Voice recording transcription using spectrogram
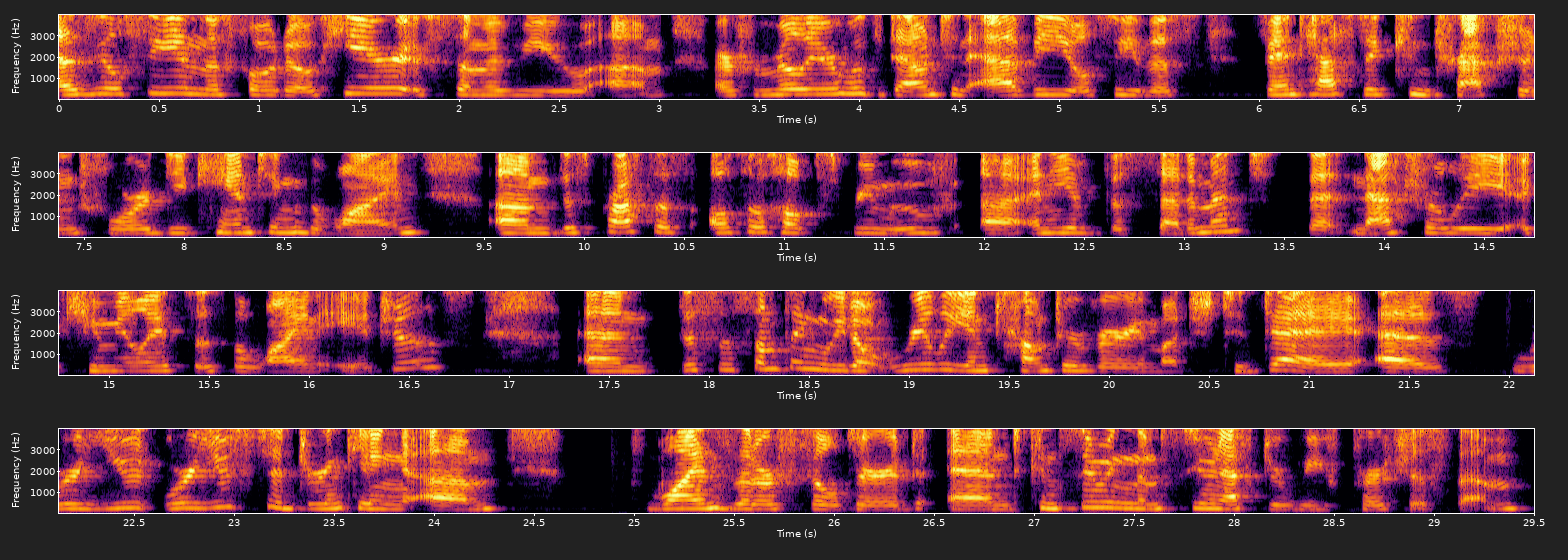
as you'll see in the photo here, if some of you um, are familiar with Downton Abbey, you'll see this fantastic contraption for decanting the wine. Um, this process also helps remove uh, any of the sediment that naturally accumulates as the wine ages. And this is something we don't really encounter very much today as we're, we're used to drinking um, wines that are filtered and consuming them soon after we've purchased them.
